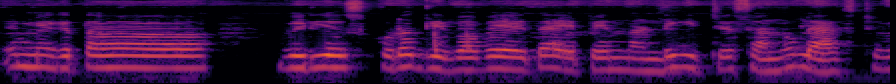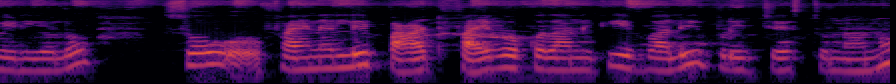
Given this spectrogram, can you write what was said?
మిగతా వీడియోస్ కూడా గివ్ అవే అయితే అయిపోయిందండి ఇచ్చేసాను లాస్ట్ వీడియోలో. సో ఫైనల్లీ పార్ట్ ఫైవ్ ఒకదానికి ఇవ్వాలి ఇప్పుడు ఇచ్చేస్తున్నాను.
